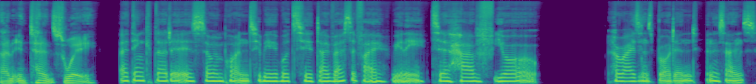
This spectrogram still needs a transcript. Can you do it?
and intense way. I think that it is so important to be able to diversify, really, to have your horizons broadened in a sense.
